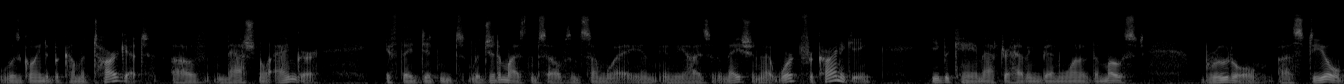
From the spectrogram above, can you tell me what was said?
was going to become a target of national anger if they didn't legitimize themselves in some way in, in the eyes of the nation. That worked for Carnegie. He became, after having been one of the most brutal uh, steel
